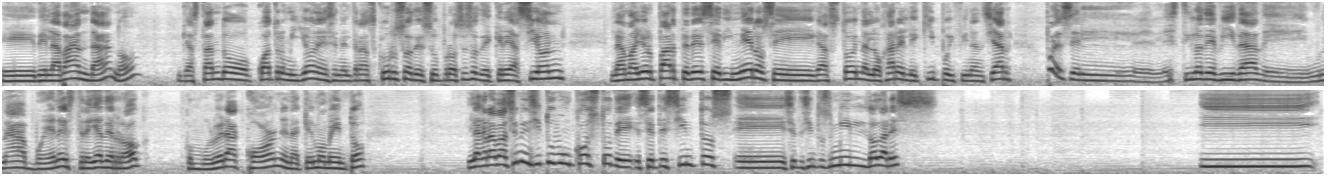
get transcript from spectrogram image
de la banda, ¿no? Gastando 4 millones en el transcurso de su proceso de creación la mayor parte de ese dinero se gastó en alojar el equipo y financiar pues el, estilo de vida de una buena estrella de rock como lo era Korn en aquel momento. La grabación en sí tuvo un costo de 700 eh, mil dólares. Y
